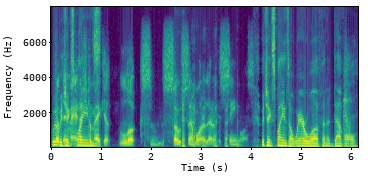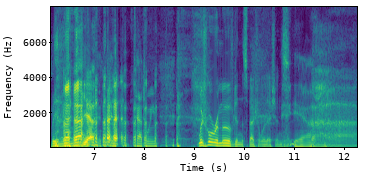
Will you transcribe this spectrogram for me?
But Which they explains to make it look so similar that it was seamless. which explains a werewolf and a devil being in, uh, Yeah. in Tatooine. Which were removed in the special editions. Yeah.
